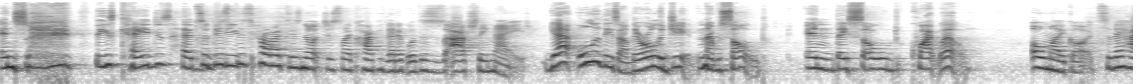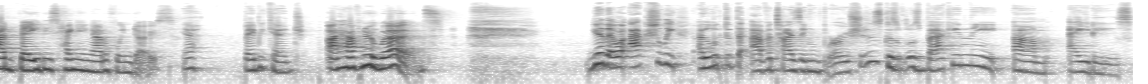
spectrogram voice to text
And so these cages had So this this product is not just like hypothetical. This is actually made. yeah, all of these are. They're all legit and they were sold. And they sold quite well. Oh my god! So they had babies hanging out of windows. Yeah. Baby cage. I have no words. Yeah, they were actually. I looked at the advertising brochures because it was back in the um, 80s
